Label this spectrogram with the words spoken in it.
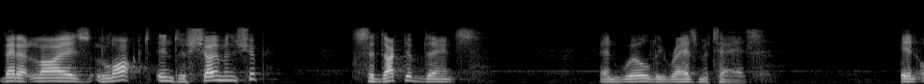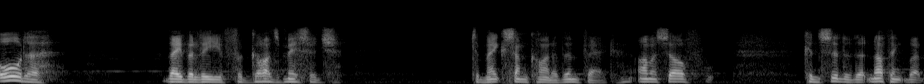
that it lies locked into showmanship, seductive dance, and worldly razzmatazz in order, they believe, for God's message to make some kind of impact. I myself considered it nothing but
